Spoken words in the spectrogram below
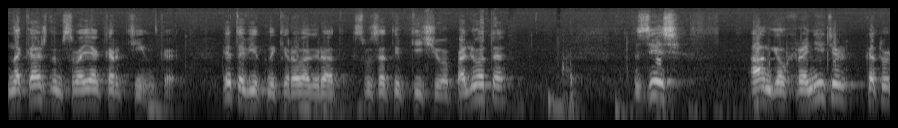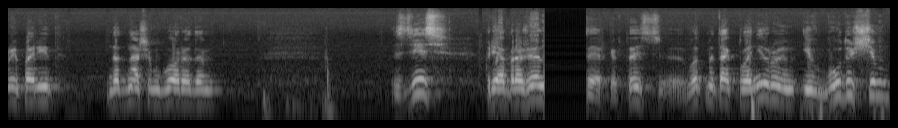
на каждом своя картинка. Это вид на Кировоград с высоты птичьего полета. Здесь ангел-хранитель, который парит над нашим городом. Здесь Преображенная церковь. То есть э, вот мы так планируем и в будущем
